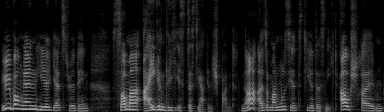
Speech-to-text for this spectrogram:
Übungen hier jetzt für den Sommer. Eigentlich ist das ja entspannt. Ne? Also man muss jetzt hier das nicht aufschreiben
